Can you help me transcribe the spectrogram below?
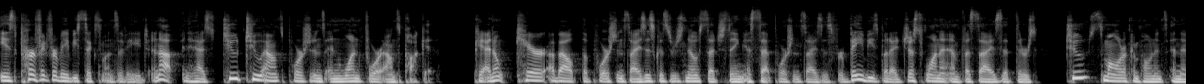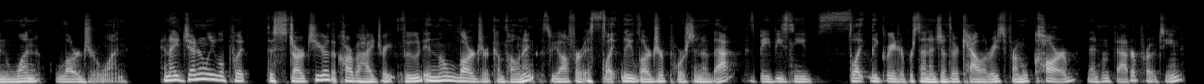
is perfect for babies six months of age and up. And it has two two ounce portions and one four ounce pocket. Okay, I don't care about the portion sizes because there's no such thing as set portion sizes for babies, but I just want to emphasize that there's two smaller components and then one larger one. And I generally will put the starchier the carbohydrate food in the larger component because we offer a slightly larger portion of that because babies need slightly greater percentage of their calories from carb than from fat or protein.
